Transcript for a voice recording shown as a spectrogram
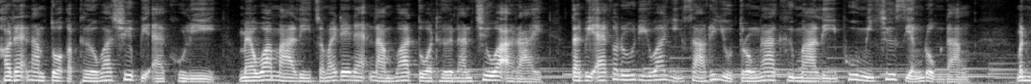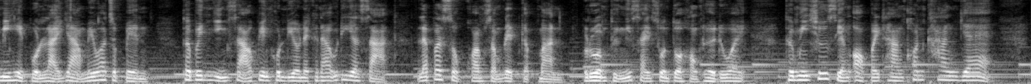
เขาแนะนำตัวกับเธอว่าชื่อปีแอร์คูลี แม้ว่ามารีจะไม่ได้แนะนำว่าตัวเธอนั้นชื่อว่าอะไร แต่ปีแอร์ก็รู้ดีว่าหญิงสาวที่อยู่ตรงหน้าคือมารีผู้มีชื่อเสียงโด่งดัง มันมีเหตุผลหลายอย่างไม่ว่าจะเป็น เธอเป็นหญิงสาวเพียงคนเดียวในคณะวิทยาศาสตร์ และประสบความสำเร็จกับมัน รวมถึงนิสัยส่วนตัวของเธอด้วย เธอมีชื่อเสียงออกไปทางค่อนข้างแย่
